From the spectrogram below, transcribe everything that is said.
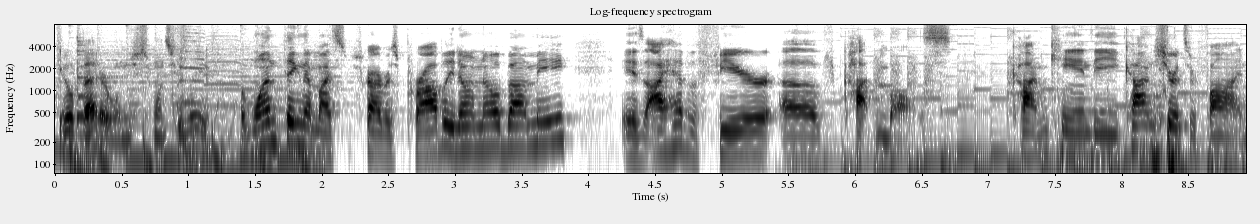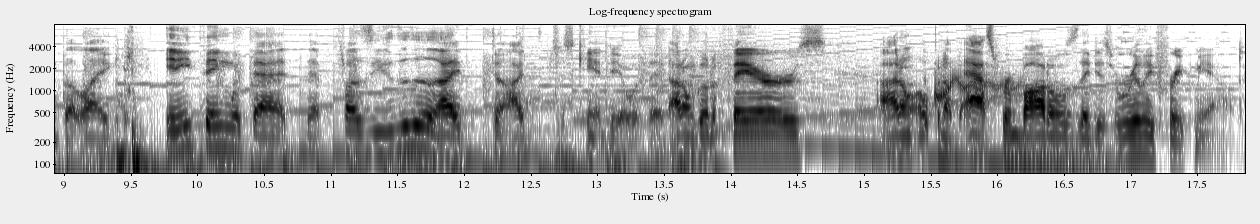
feel better when just once you leave. But one thing that my subscribers probably don't know about me is I have a fear of cotton balls cotton candy. Cotton shirts are fine, but like anything with that that fuzzy, I, I just can't deal with it. I don't go to fairs. I don't open up aspirin bottles. They just really freak me out.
